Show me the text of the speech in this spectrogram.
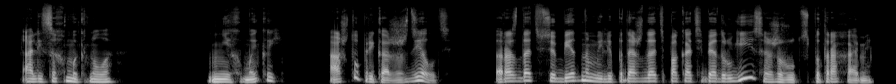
— Алиса хмыкнула. Не хмыкай. А что прикажешь делать? Раздать все бедным или подождать, пока тебя другие сожрут с потрохами?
